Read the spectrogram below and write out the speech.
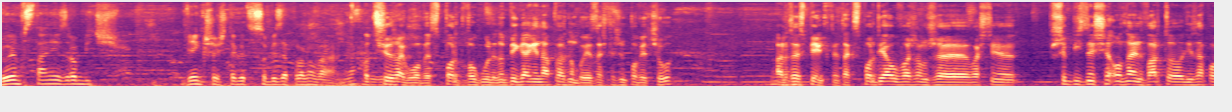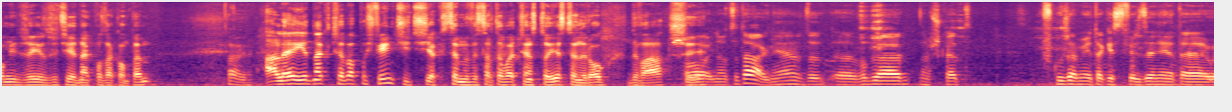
byłem w stanie zrobić większość tego, co sobie zaplanowałem. Nie? Odświeża głowę, sport w ogóle, no bieganie na pewno, bo jest na świeżym powietrzu, ale to jest piękne. Tak, sport ja uważam, że właśnie przy biznesie online warto nie zapomnieć, że jest życie jednak poza kąpem, Tak. ale jednak trzeba poświęcić, jak chcemy wystartować, często jest ten rok, dwa, trzy. Oj, no to tak, nie? To, e, w ogóle na przykład wkurza mnie takie stwierdzenie, te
